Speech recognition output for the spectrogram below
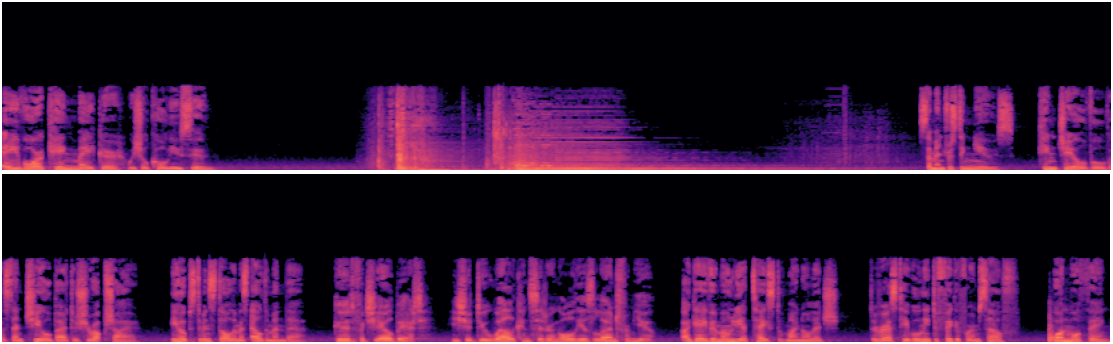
Eivor Kingmaker, we shall call you soon. Some interesting news. King Ceolwulf has sent Ceolbert to Shropshire. He hopes to install him as Ealdorman there. Good for Ceolbert. He should do well considering all he has learned from you. I gave him only a taste of my knowledge. The rest he will need to figure for himself. One more thing.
